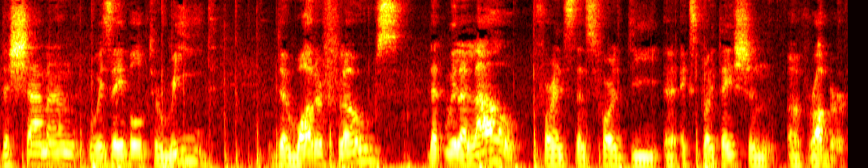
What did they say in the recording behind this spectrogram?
the shaman who is able to read the water flows that will allow, for instance, for the uh, exploitation of rubber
